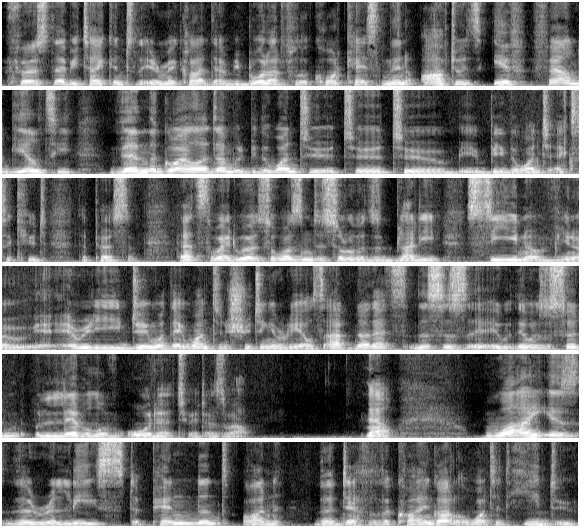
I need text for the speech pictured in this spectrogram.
First, they'd be taken to the Ir Miklat, they'd be brought out for the court case, and then afterwards, if found guilty, then the Goel Adam would be the one to to to be, be the one to execute the person. That's the way it works. So it wasn't sort of a bloody scene of you know everybody doing what they want and shooting everybody else up. No, that's this is it, there was a certain level of order to it as well. Now, why is the release dependent on the death of the Kohen Gadol? What did he do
